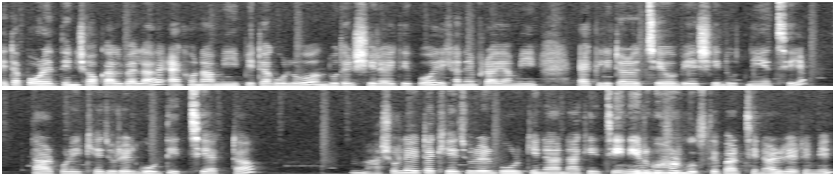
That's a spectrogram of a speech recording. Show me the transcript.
এটা পরের দিন সকালবেলা। এখন আমি পিঠাগুলো দুধের শিরাই দিব। এখানে প্রায় আমি এক লিটারের চেয়েও বেশি দুধ নিয়েছি। তারপরে খেজুরের গুড় দিচ্ছি একটা। আসলে এটা খেজুরের গুড় কিনা নাকি চিনির গুড় বুঝতে পারছি না রেডিমেড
